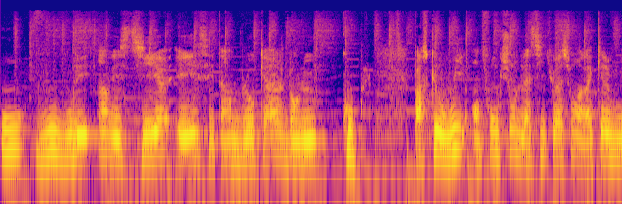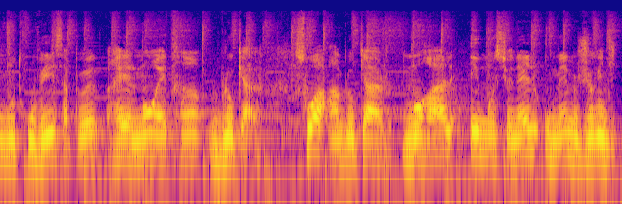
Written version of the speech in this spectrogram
où vous voulez investir et c'est un blocage dans le couple. Parce que oui, en fonction de la situation dans laquelle vous vous trouvez, ça peut réellement être un blocage. Soit un blocage moral, émotionnel ou même juridique.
